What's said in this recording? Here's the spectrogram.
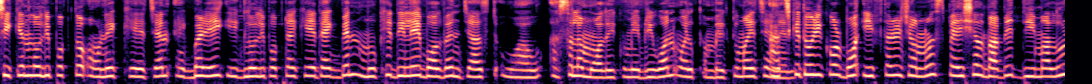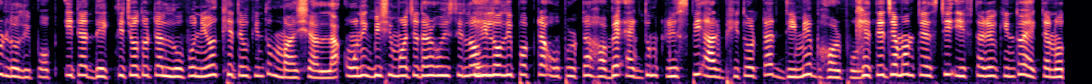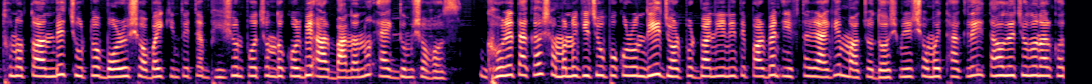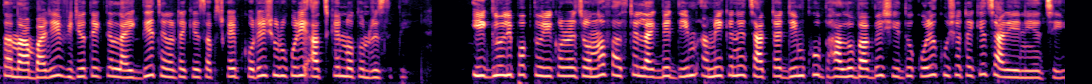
Chicken lollipop তো অনেক খেয়েছেন। একবার এই ইগ ললিপপটা খেয়ে দেখবেন, মুখে দিলেই বলবেন জাস্ট ওয়াও আসসালামু আলাইকুম everyone welcome back to my channel আজকে তৈরি করব ইফতারের জন্য স্পেশাল ভাবে ডিম আলুর ললিপপ এটা দেখতে যতটা লোভনীয়, খেতেও কিন্তু মাশাআল্লাহ। অনেক বেশি মজাদার হয়েছিল। এই ললিপপটা উপরটা হবে একদম ক্রিস্পি আর ভিতরটা ডিমে ভরপুর। খেতে যেমন টেস্টি ইফতারেও কিন্তু একটা নতুনত্ব আনবে। ছোট, বড় সবাই কিন্তু এটা ভীষণ করবে আর বানানো একদম সহজ। ঘরে থাকা সামান্য কিছু উপকরণ দিয়ে জটপট বানিয়ে নিতে পারবেন। ইফতারের আগে মাত্র দশ মিনিট সময় থাকলেই। তাহলে চলুন আর কথা না বাড়িয়ে ভিডিওতে একটা লাইক দিয়ে চ্যানেলটাকে সাবস্ক্রাইব করে শুরু করি আজকের নতুন রেসিপি। ইগ ললিপপ তৈরি করার জন্য ফার্স্টে লাগবে ডিম। আমি এখানে চারটা ডিম খুব ভালোভাবে সিদ্ধ করে কুসাটাকে ছাড়িয়ে নিয়েছি।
